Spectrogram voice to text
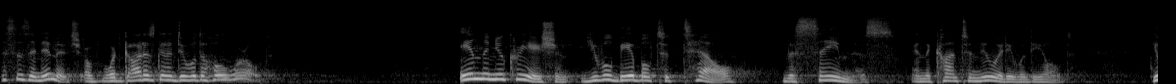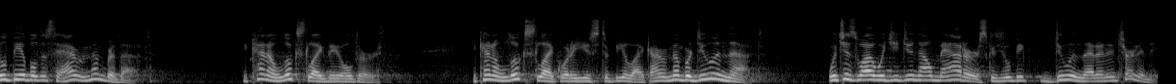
This is an image of what God is going to do with the whole world. In the new creation, you will be able to tell the sameness and the continuity with the old. You'll be able to say, I remember that. It kind of looks like the old earth. It kind of looks like what it used to be like. I remember doing that. Which is why what you do now matters, because you'll be doing that in eternity.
